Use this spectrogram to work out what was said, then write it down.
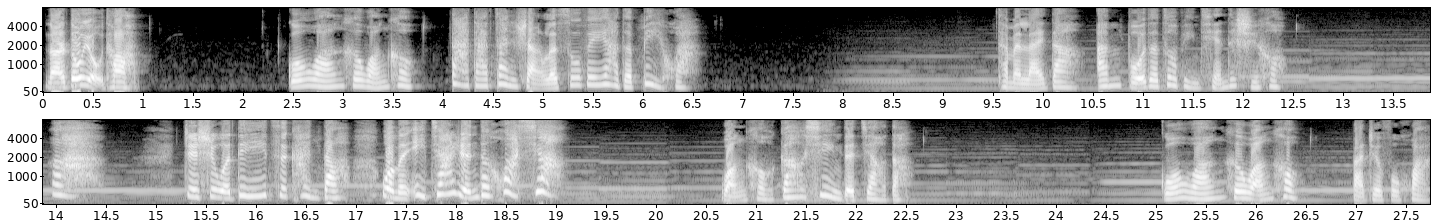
哪儿都有他。”国王和王后大大赞赏了苏菲亚的壁画。他们来到安博的作品前的时候，啊，这是我第一次看到我们一家人的画像。王后高兴的叫道。国王和王后把这幅画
